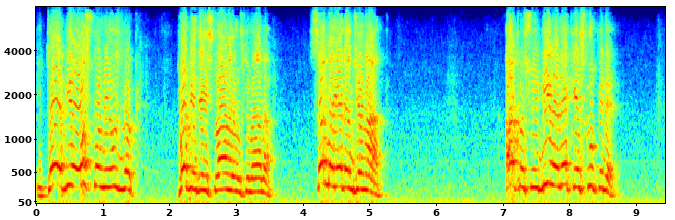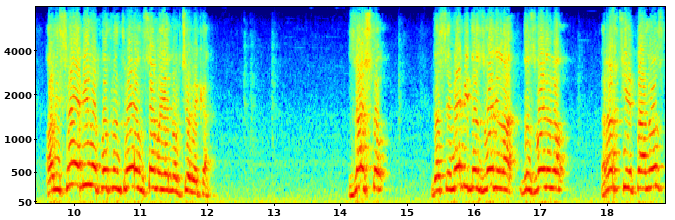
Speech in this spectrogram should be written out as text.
I to je bio osnovni uzrok pobjede islama i muslimana. Samo jedan džemat. Ako su i bile neke skupine, ali sve je bilo pod kontrolom samo jednog čovjeka. Zašto? Da se ne bi dozvolila, dozvolilo razcijepanost,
